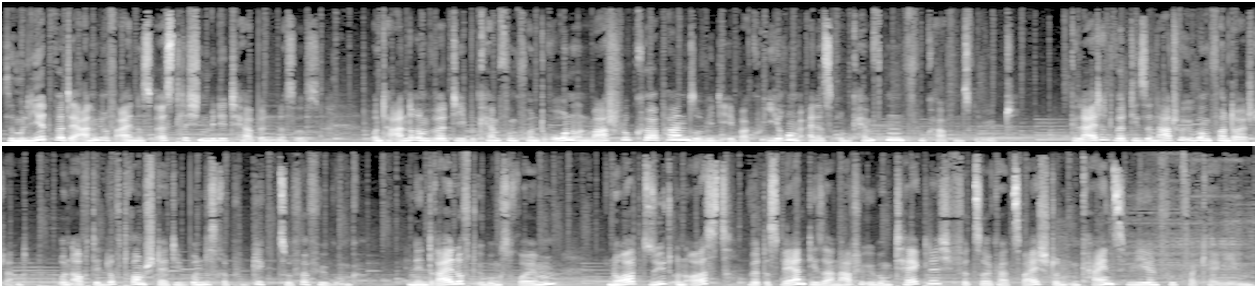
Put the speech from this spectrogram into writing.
Simuliert wird der Angriff eines östlichen Militärbündnisses. Unter anderem wird die Bekämpfung von Drohnen und Marschflugkörpern sowie die Evakuierung eines umkämpften Flughafens geübt. Geleitet wird diese NATO-Übung von Deutschland und auch den Luftraum stellt die Bundesrepublik zur Verfügung. In den drei Luftübungsräumen Nord, Süd und Ost wird es während dieser NATO-Übung täglich für circa zwei Stunden keinen zivilen Flugverkehr geben.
